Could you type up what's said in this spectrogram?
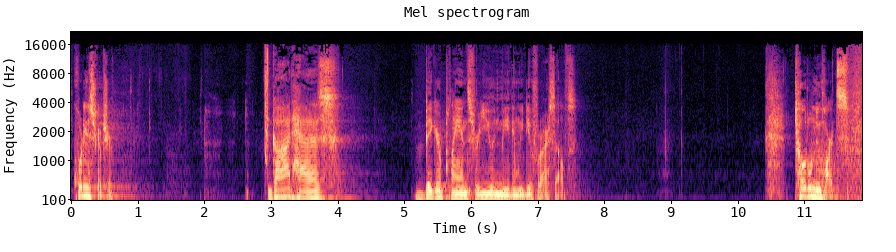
According to Scripture, God has bigger plans for you and me than we do for ourselves. Total new hearts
